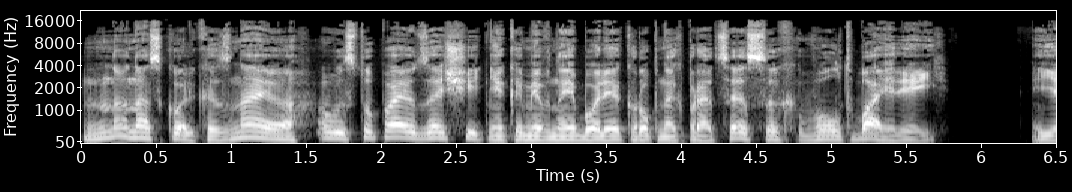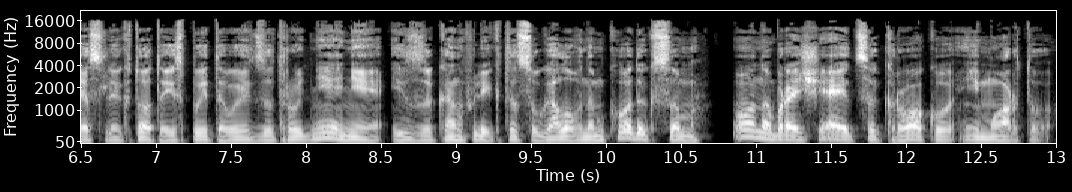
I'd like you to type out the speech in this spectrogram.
но, насколько знаю, выступают защитниками в наиболее крупных процессах в Олд-Байлей. Если кто-то испытывает затруднения из-за конфликта с Уголовным кодексом, он обращается к Року и Морту.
